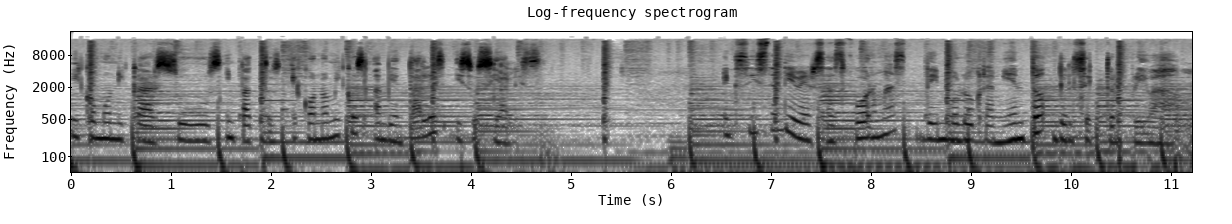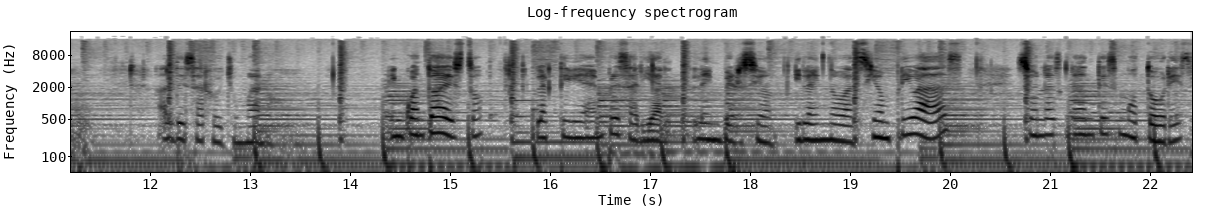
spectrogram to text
y comunicar sus impactos económicos, ambientales y sociales. Existen diversas formas de involucramiento del sector privado al desarrollo humano en cuanto a esto, la actividad empresarial, la inversión y la innovación privadas son las grandes motores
